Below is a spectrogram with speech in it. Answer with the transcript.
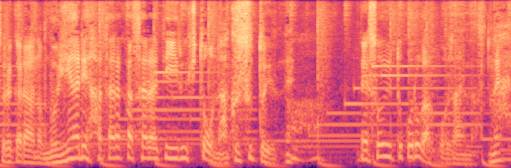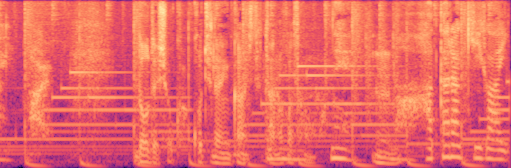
それからあの無理やり働かされている人をなくすというね、でそういうところがございますね。はい、はい。どうでしょうか？こちらに関して田中さんは。ね、うん、まあ、働きがい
